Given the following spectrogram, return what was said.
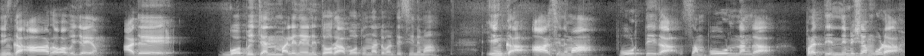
ఇంకా ఆరవ విజయం అదే గోపీచంద్ మలినేనితో రాబోతున్నటువంటి సినిమా. ఇంకా ఆ సినిమా పూర్తిగా సంపూర్ణంగా ప్రతి నిమిషం కూడా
